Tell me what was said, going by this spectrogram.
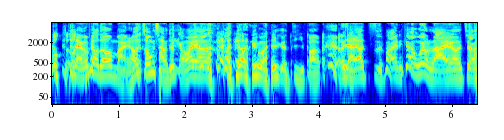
我 这两个票都要买，然后中场就赶快要换到另外一个地方，而且还要自拍。你看我有来哦，这样。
